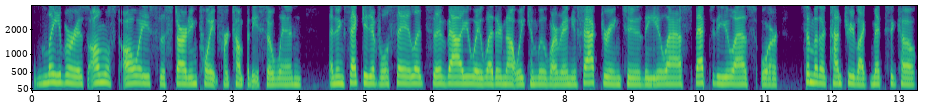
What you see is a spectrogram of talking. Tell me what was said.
labor is almost always the starting point for companies. So when an executive will say, let's evaluate whether or not we can move our manufacturing to the US, back to the US, or some other country like Mexico.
